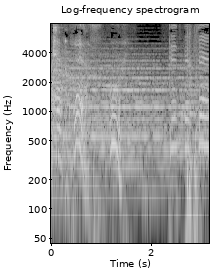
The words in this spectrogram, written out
Ah, yes. Oh.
